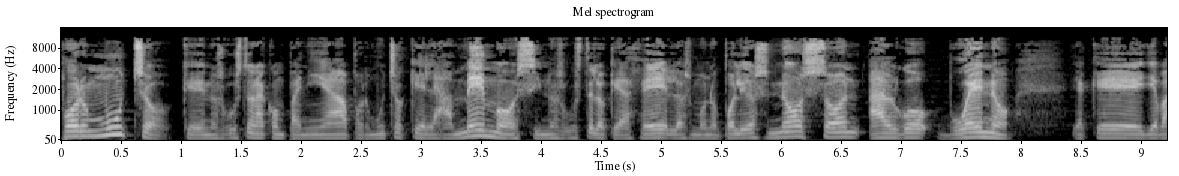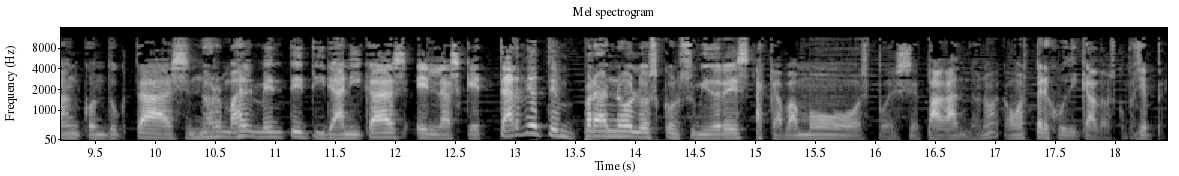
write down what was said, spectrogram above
Por mucho que nos guste una compañía, por mucho que la amemos y nos guste lo que hace, los monopolios no son algo bueno ya que llevan conductas normalmente tiránicas en las que tarde o temprano los consumidores acabamos pues eh, pagando, ¿no? Acabamos perjudicados, como siempre.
